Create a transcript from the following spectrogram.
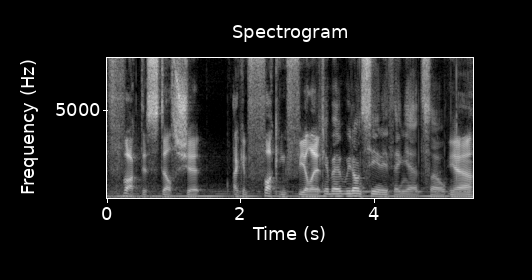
Fuck this stealth shit. I can fucking feel it. Okay, but we don't see anything yet, so Yeah.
